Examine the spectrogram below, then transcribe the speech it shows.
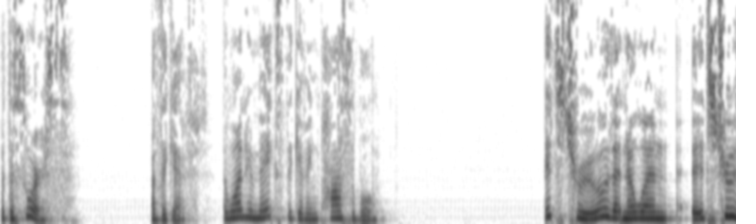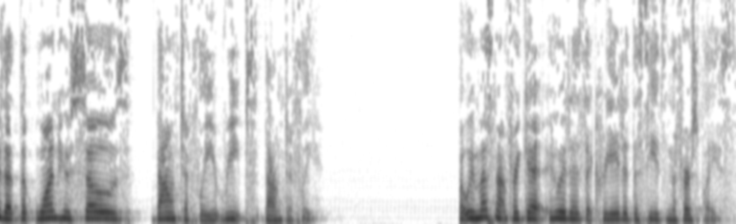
but the source of the gift, the one who makes the giving possible. It's true that no one, it's true that the one who sows bountifully reaps bountifully. But we must not forget who it is that created the seeds in the first place.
